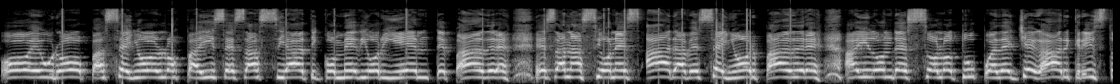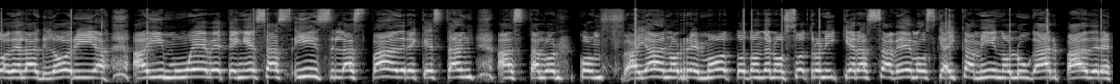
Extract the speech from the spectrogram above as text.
Oh Europa, Señor, los países asiáticos, Medio Oriente, Padre, esas naciones árabes, Señor, Padre, ahí donde solo tú puedes llegar, Cristo de la gloria. Ahí muévete en esas islas, Padre, que están hasta los allá remotos, donde nosotros ni siquiera sabemos que hay camino, lugar, Padre,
